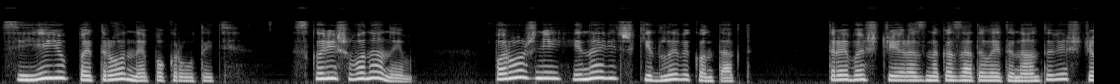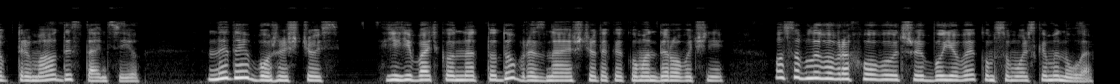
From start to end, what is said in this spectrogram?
Цією Петро не покрутить. Скоріш вона ним. Порожній і навіть шкідливий контакт. Треба ще раз наказати лейтенантові, щоб тримав дистанцію. Не дай Боже щось. Її батько надто добре знає, що таке командировочні, особливо враховуючи бойове комсомольське минуле.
